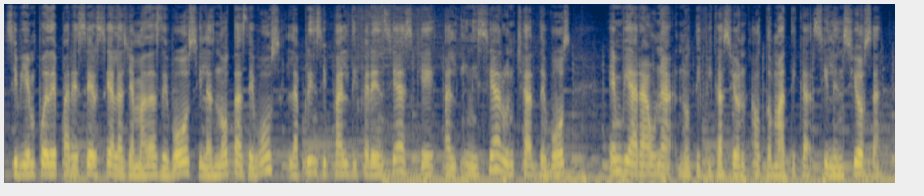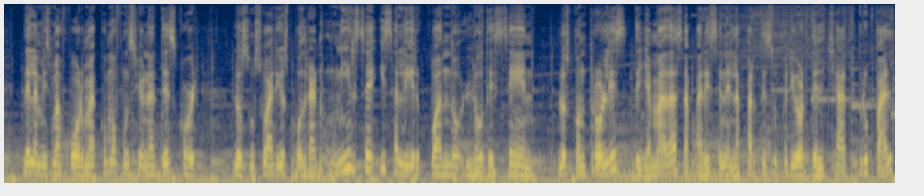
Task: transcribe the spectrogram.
Si bien puede parecerse a las llamadas de voz y las notas de voz, la principal diferencia es que al iniciar un chat de voz enviará una notificación automática silenciosa. De la misma forma como funciona Discord, los usuarios podrán unirse y salir cuando lo deseen. Los controles de llamadas aparecen en la parte superior del chat grupal,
